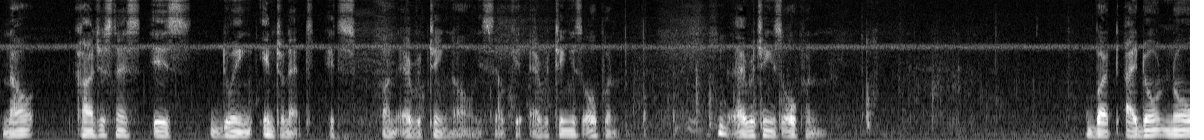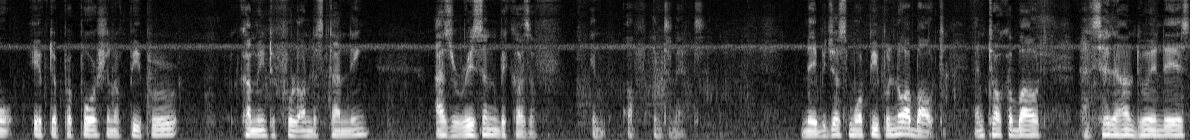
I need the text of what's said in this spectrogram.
Now, consciousness is doing internet. It's on everything now. Say, okay, everything is open. everything is open. But I don't know if the proportion of people coming to full understanding has risen because of in, of internet. Maybe just more people know about and talk about and say I'm doing this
